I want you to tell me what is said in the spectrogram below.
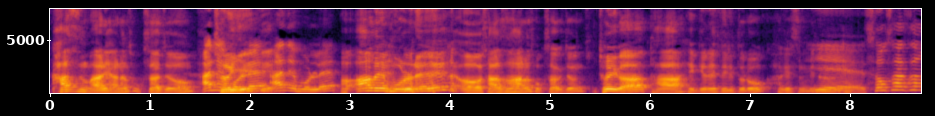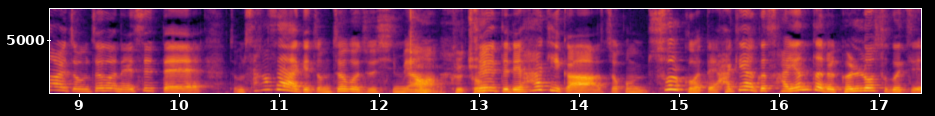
가슴 아래 하는 속사정. 아내 저희에게. 몰래? 아내 몰래? 어, 아내 몰래 어, 사서 하는 속사정. 저희가 다 해결해 드리도록 하겠습니다. 예, 속사정을 좀 적어내실 때좀 상세하게 좀 적어주시면 아, 그렇죠. 저희들이 하기가 조금 수월 것 같아요. 하기가 그 사연들을 글로 쓰그지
